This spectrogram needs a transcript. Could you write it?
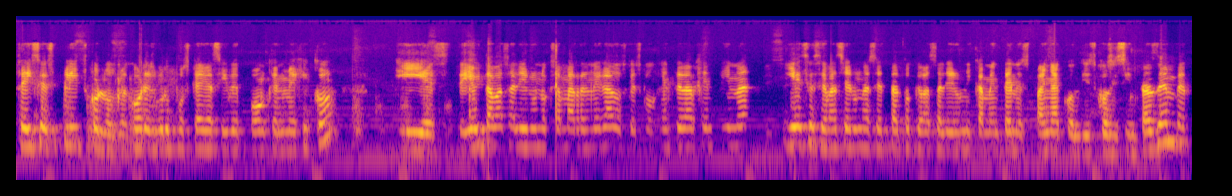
seis splits con los mejores grupos que hay así de punk en México. Y, este, y ahorita va a salir uno que se llama Renegados, que es con gente de Argentina, y ese se va a hacer un acetato que va a salir únicamente en España con discos y cintas Denver.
